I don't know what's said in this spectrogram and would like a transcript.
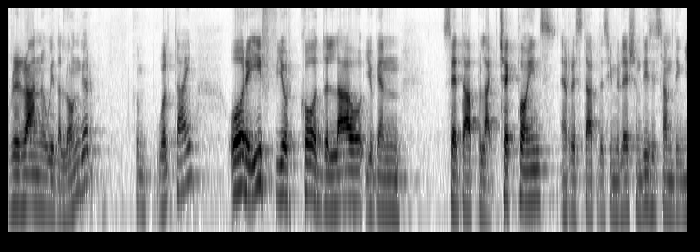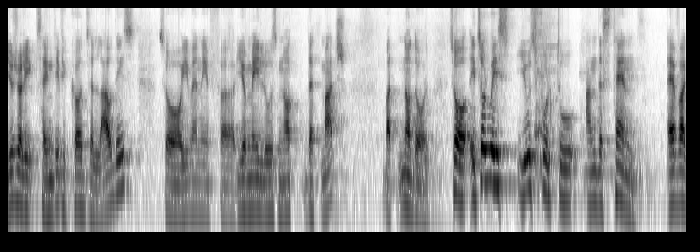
rerun with a longer wait time, or if your code allow, you can set up like checkpoints and restart the simulation. This is something usually scientific codes allow this. So even if uh, you may lose not that much, but not all. So it's always useful to understand, have a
